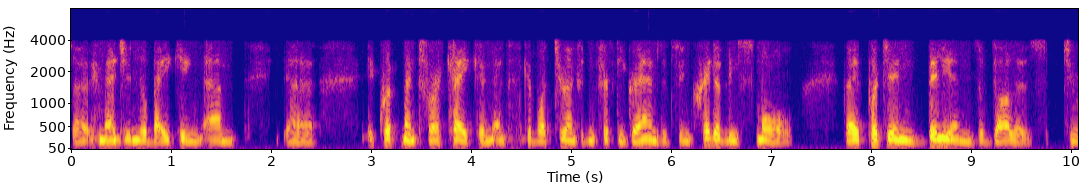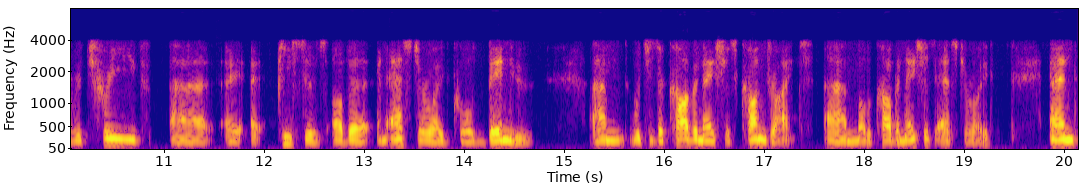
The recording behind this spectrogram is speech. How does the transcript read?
So imagine you're baking um, uh, equipment for a cake and, and, think of what 250 grams. It's incredibly small they put in billions of dollars to retrieve uh, a, a pieces of a, an asteroid called Bennu, um, which is a carbonaceous chondrite, um, or a carbonaceous asteroid. And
